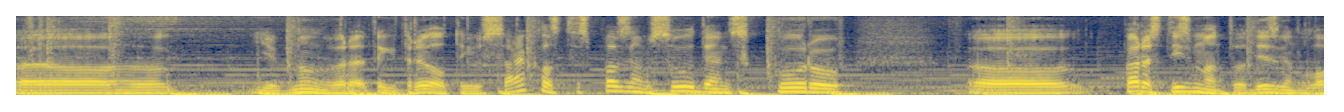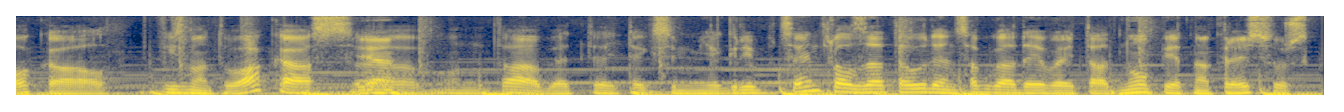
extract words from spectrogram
ja nu, varētu teikt, relatīvi sekls, tas pazemes ūdens, kuru Uh, parasti izmanto diezgan lokāli. Izmanto akās, uh, tā, bet, teiksim, ja gribi centralizētā ūdens apgādē vai tādu nopietnāku resursu,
